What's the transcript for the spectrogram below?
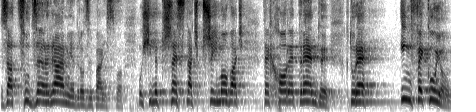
za cudze ramię, drodzy Państwo. Musimy przestać przyjmować te chore trendy, które infekują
